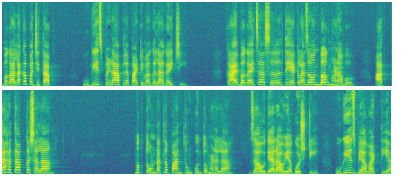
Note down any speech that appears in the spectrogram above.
मग आला का पचिताप उगीच पिढा आपल्या पाठीमागं लागायची. काय बघायचं असेल ते एकला जाऊन बघ म्हणावं. आत्ता हा ताप कशाला? मग तोंडातलं पान थुंकून तो म्हणाला जाऊ द्या राव या गोष्टी उगीच भ्या वाटतीया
